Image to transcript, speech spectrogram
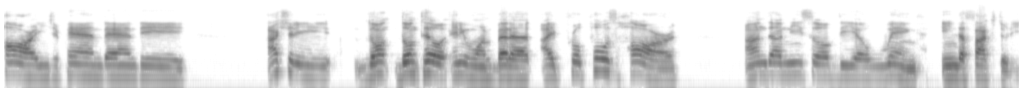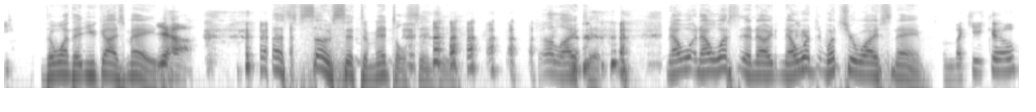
her in Japan. Then the actually don't don't tell anyone, but uh, I proposed her underneath of the uh, wing in the factory. The one that you guys made. Yeah, That's so sentimental, Cindy. I like it. Now what? Now what's now? Now what? What's your wife's name? Makiko.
